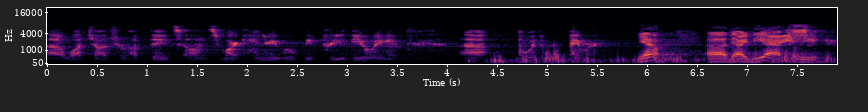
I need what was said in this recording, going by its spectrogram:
Uh, watch out for updates on Smart Henry. We'll be previewing it uh, with a primer. Yeah, uh, the idea actually,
